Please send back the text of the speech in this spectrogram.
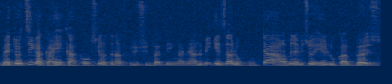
mais totikaka ye kaka aussi longtemps na afrique du sud babengani alobi ke eza lokuta armée na biso eyeluka buzz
